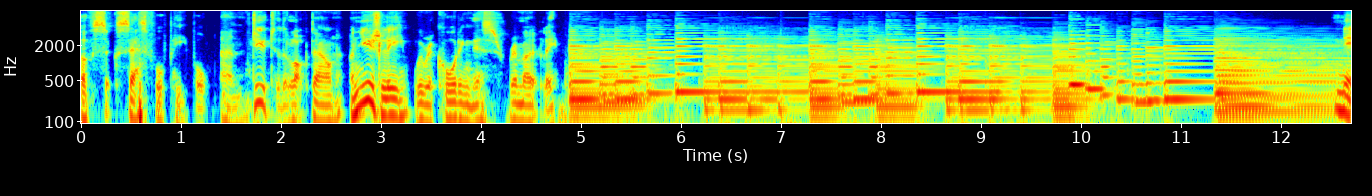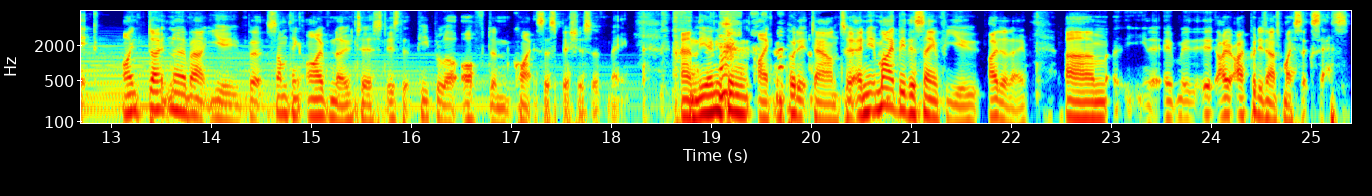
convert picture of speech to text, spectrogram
of successful people. And due to the lockdown, unusually, we're recording this remotely. Nick, I don't know about you, but something I've noticed is that people are often quite suspicious of me. And the only thing I can put it down to, and it might be the same for you, I don't know. Um, you know, it, it, I, I, put it down to my success,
